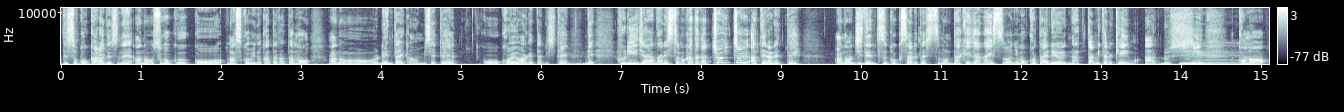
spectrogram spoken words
でそこからですねあのすごくこうマスコミの方々もあの連帯感を見せてこう声を上げたりして、でフリージャーナリストの方がちょいちょい当てられてあの事前通告された質問だけじゃない質問にも答えるようになったみたいな経緯もあるし、この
